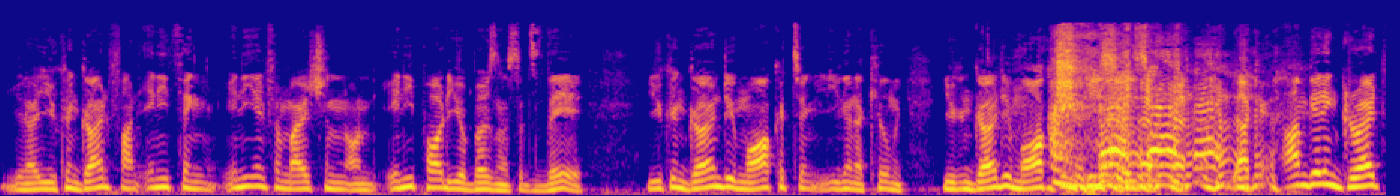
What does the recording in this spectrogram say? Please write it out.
You know, you can go and find anything, any information on any part of your business. It's there. You can go and do marketing. You're gonna kill me. You can go and do marketing pieces. like I'm getting great,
